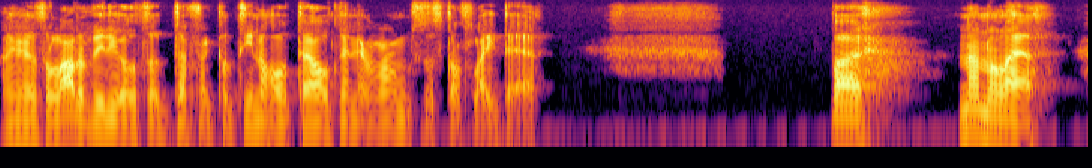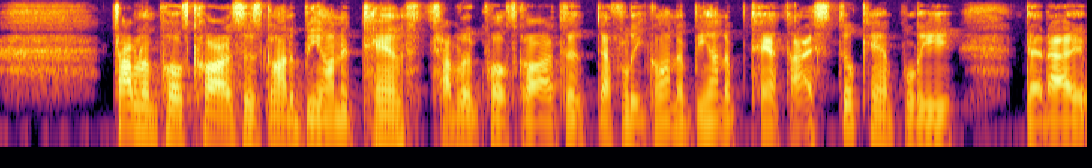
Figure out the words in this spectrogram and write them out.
I mean, there's a lot of videos of different casino hotels and their rooms and stuff like that. But nonetheless, traveling postcards is going to be on the 10th. Traveling postcards is definitely going to be on the 10th. I still can't believe that I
